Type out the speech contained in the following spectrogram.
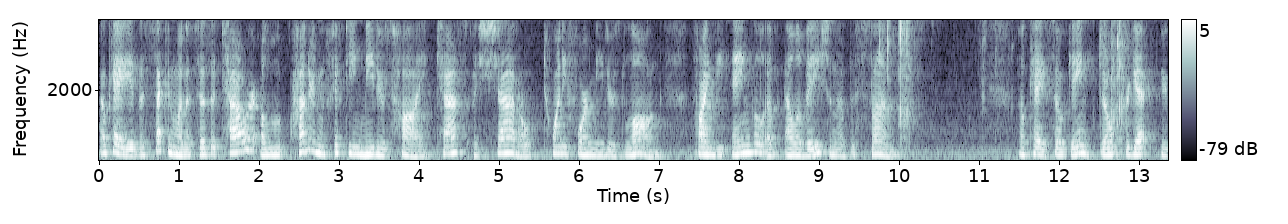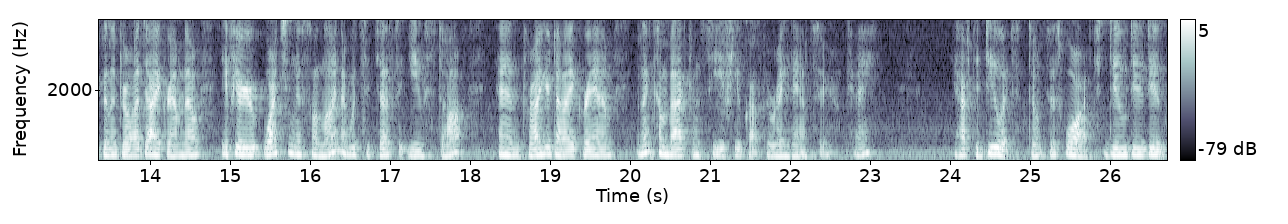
Okay, the second one, it says a tower 115 meters high casts a shadow 24 meters long. Find the angle of elevation of the sun. Okay, so again, don't forget you're going to draw a diagram. Now, if you're watching this online, I would suggest that you stop and draw your diagram and then come back and see if you got the right answer, okay? You have to do it. Don't just watch. Do, do, do.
